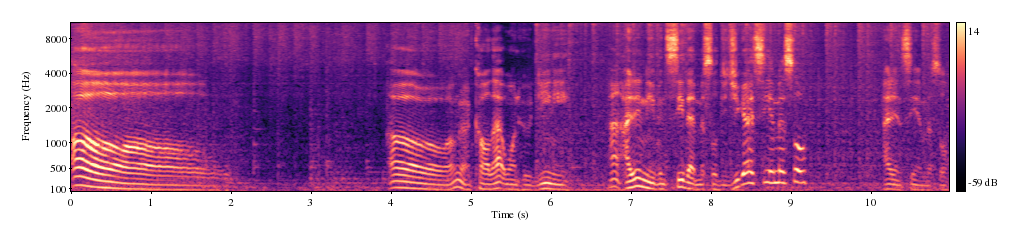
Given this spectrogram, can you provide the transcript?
Oh. Oh, I'm gonna call that one Houdini. I didn't even see that missile. Did you guys see a missile? I didn't see a missile.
